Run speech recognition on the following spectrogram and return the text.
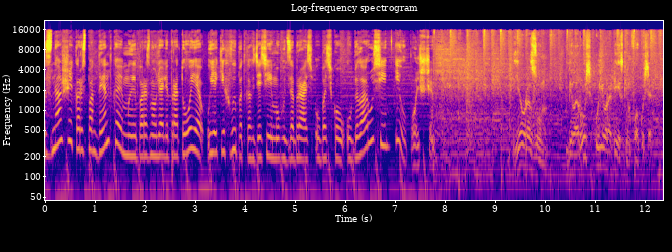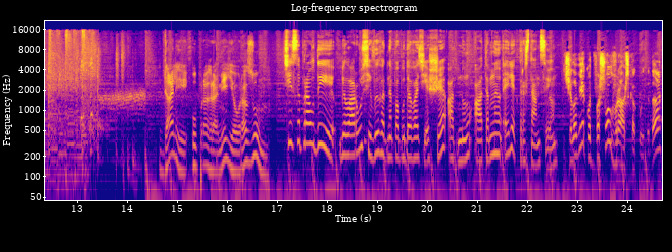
З нашай карэспандэнткай мы паразмаўлялі пра тое, у якіх выпадках дзяцей могуць забраць у бацькоў у Беларусі і ў Польшчы. Еўразум. Беларусь у еўрапейскім фокусе. Далей у праграме Еўразум. Ці сапраўды беларусі выгодна пабудаваць яшчэ одну атомную электростанцыю человек вот вошел враж какой-то да?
